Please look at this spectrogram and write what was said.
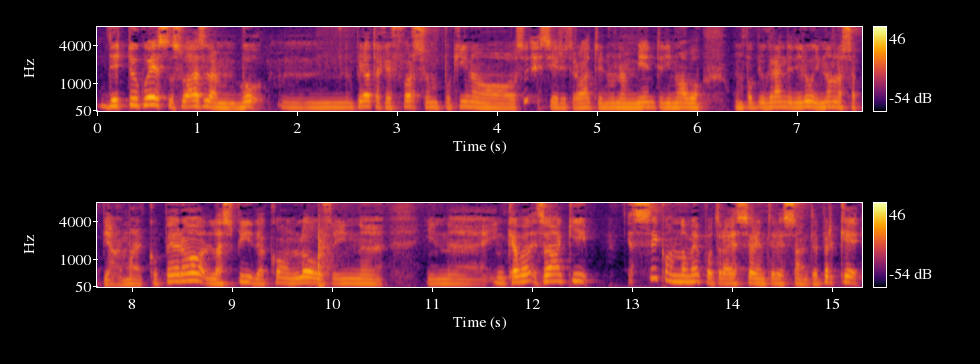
Detto questo, su Aslam, boh, mm, un pilota che forse un pochino si è ritrovato in un ambiente di nuovo un po' più grande di lui, non lo sappiamo, ecco, però la sfida con Lowe's in, in, in Kawasaki secondo me potrà essere interessante perché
